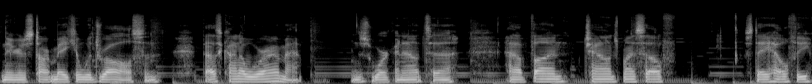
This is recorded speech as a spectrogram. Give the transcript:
they're gonna start making withdrawals, and that's kind of where I'm at. I'm just working out to have fun, challenge myself, stay healthy.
